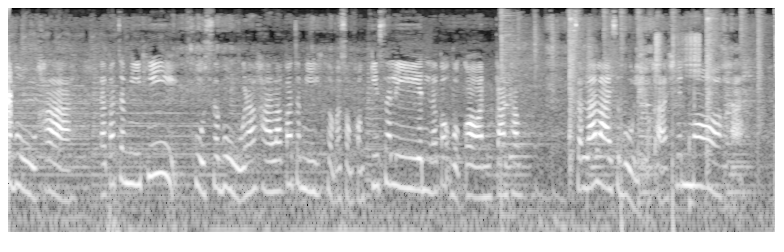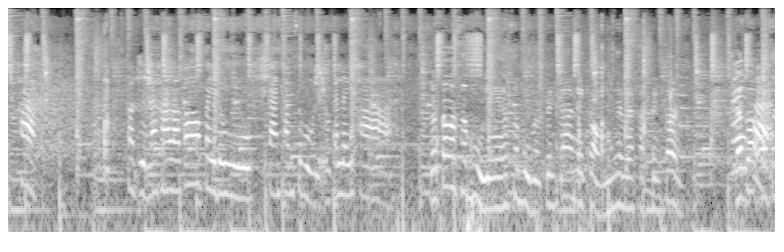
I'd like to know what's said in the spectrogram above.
สบู่ค่ะ แล้วก็จะมีที่ขูดสบู่นะคะ แล้วก็จะมีส่วนผสมของกลีเซอรีน แล้วก็อุปกรณ์การทำละลายสบู่เหลวค่ะ เช่นหม้อค่ะค่ะ ก่อนอื่นนะคะเราก็ไปดูการทำสบู่เหลวกันเลยค่ะเราต้องเอาสบู่ยังไงครับสบู่แบบเป็นก้อนในกล่องนี้ใช่ไหมครับเป็นก้อนใช่ค่ะแล้วก็เอาไป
